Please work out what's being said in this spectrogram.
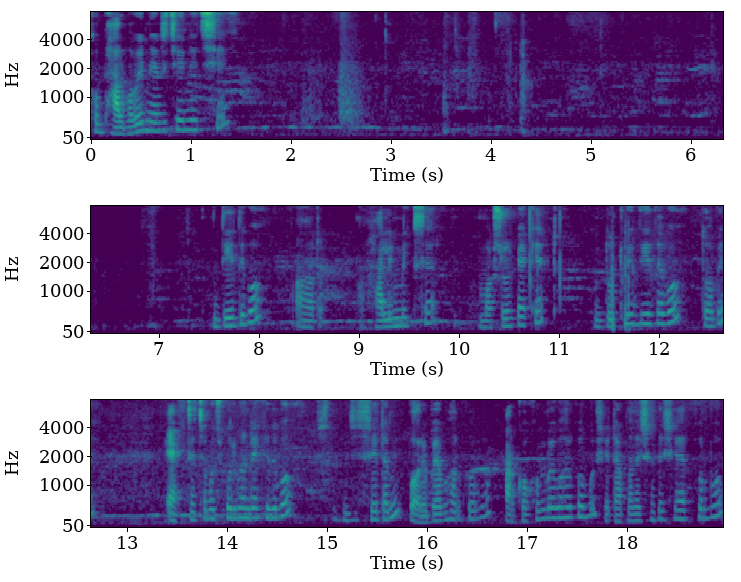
খুব ভালোভাবে নেড়ে চেয়ে নিচ্ছি। দিয়ে দেবো আর হালিম মিক্সার মশলার প্যাকেট দুটোই দিয়ে দেবো, তবে একটা চামচ পরিমাণ রেখে দেবো। সেটা আমি পরে ব্যবহার করব। আর কখন ব্যবহার করব সেটা আপনাদের সাথে শেয়ার করব।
